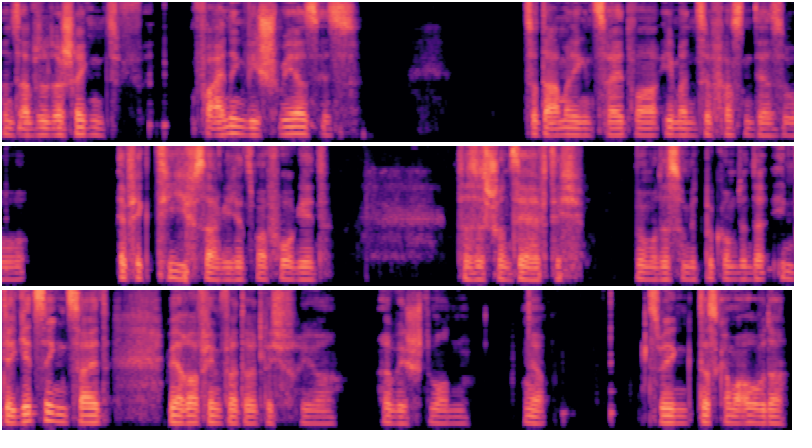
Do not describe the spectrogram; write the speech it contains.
und es ist absolut erschreckend. Vor allen Dingen, wie schwer es ist, zur damaligen Zeit war, jemanden zu fassen, der so effektiv, sage ich jetzt mal, vorgeht. Das ist schon sehr heftig, wenn man das so mitbekommt. In der, in der jetzigen Zeit wäre auf jeden Fall deutlich früher erwischt worden. Ja. Deswegen, das kann man auch wieder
